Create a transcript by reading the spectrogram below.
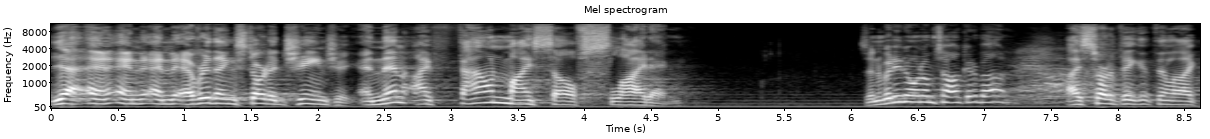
Yeah, and, and, and everything started changing. And then I found myself sliding. Does anybody know what I'm talking about? I started thinking like,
